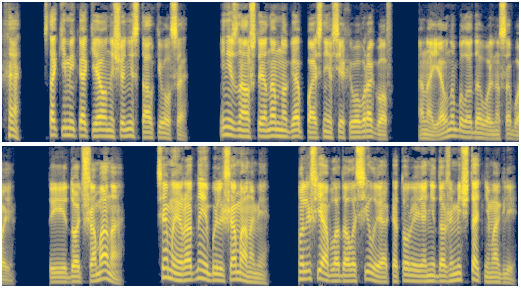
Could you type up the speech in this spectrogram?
Ха, с такими, как я, он еще не сталкивался. И не знал, что я намного опаснее всех его врагов. Она явно была довольна собой. «Ты дочь шамана?» Все мои родные были шаманами, но лишь я обладала силой, о которой они даже мечтать не могли.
